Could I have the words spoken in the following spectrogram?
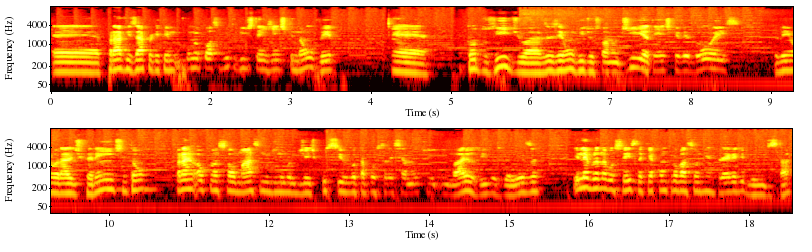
É, para avisar, porque tem, como eu posto muito vídeo, tem gente que não vê é, todos os vídeos. Às vezes é um vídeo só no dia, tem gente que vê dois, vê em horário diferente. Então, para alcançar o máximo de número de gente possível, vou estar tá postando esse anúncio em vários vídeos, beleza? E lembrando a vocês, isso aqui é a comprovação de entrega de brindes, tá?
